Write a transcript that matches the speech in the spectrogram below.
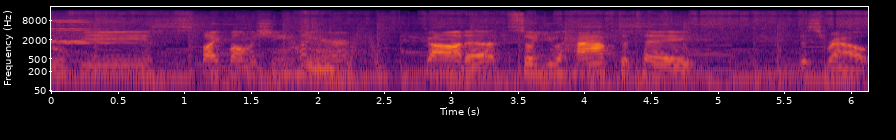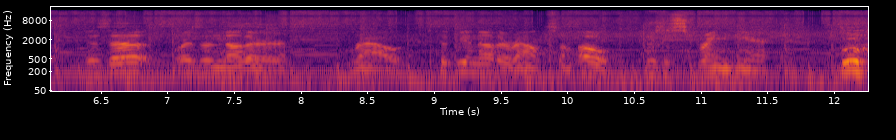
goofy spike ball machine here. Got it. So you have to take this route. Is it? Or is it another route? Could be another route. Some. Oh, there's a spring here. Ooh.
